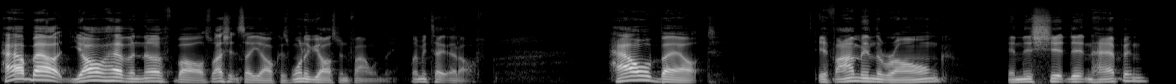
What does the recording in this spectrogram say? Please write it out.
How about y'all have enough balls? Well, I shouldn't say y'all because one of y'all's been fine with me. Let me take that off. How about if I'm in the wrong and this shit didn't happen,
